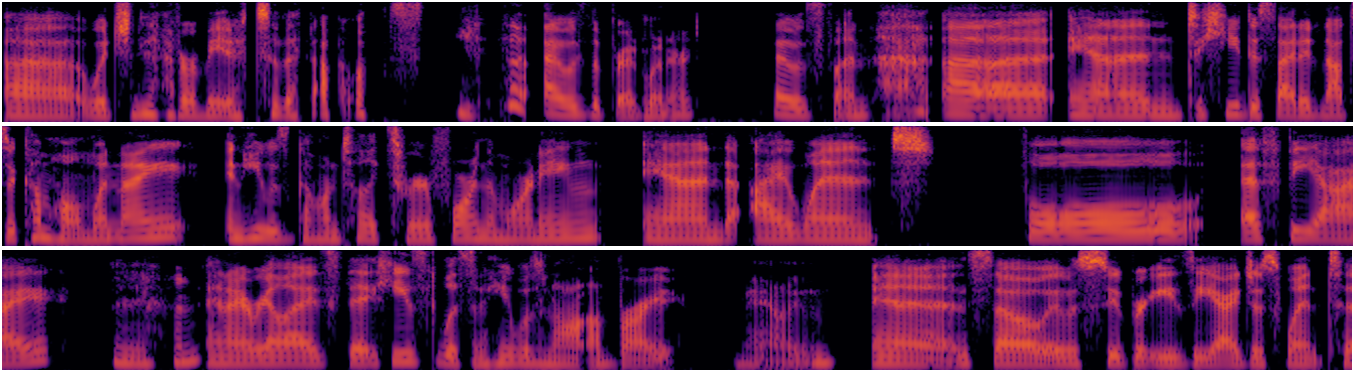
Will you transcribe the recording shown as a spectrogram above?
uh, which never made it to the house. I was the breadwinner. That was fun. Uh, and he decided not to come home one night and he was gone till like three or four in the morning. And I went full FBI Mhm. and I realized that he's, listen, he was not a bright man. And so it was super easy. I just went to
